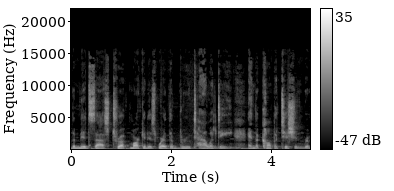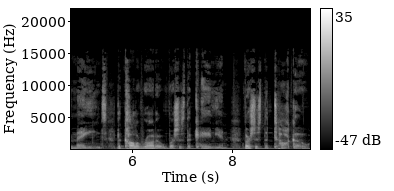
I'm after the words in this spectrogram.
The mid-sized truck market is where the brutality and the competition remains. The Colorado versus the Canyon versus the Taco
